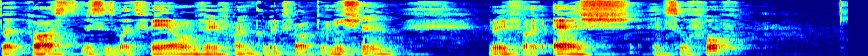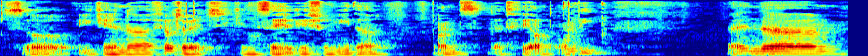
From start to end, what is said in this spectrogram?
that passed this is what failed verify and correct file permission verify hash and so forth. So you can uh, filter it. You can say okay show me the ones that failed only. And um,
